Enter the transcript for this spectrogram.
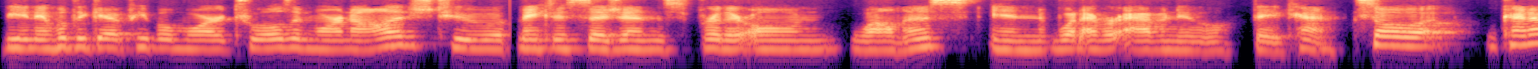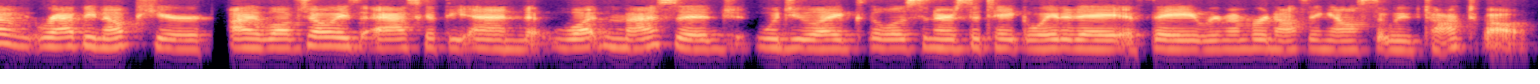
being able to give people more tools and more knowledge to make decisions for their own wellness in whatever avenue they can. So, kind of wrapping up here, I love to always ask at the end, what message would you like the listeners to take away today if they remember nothing else that we've talked about?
